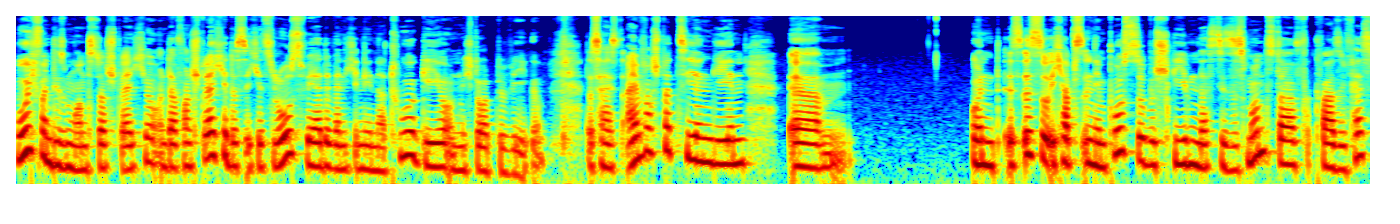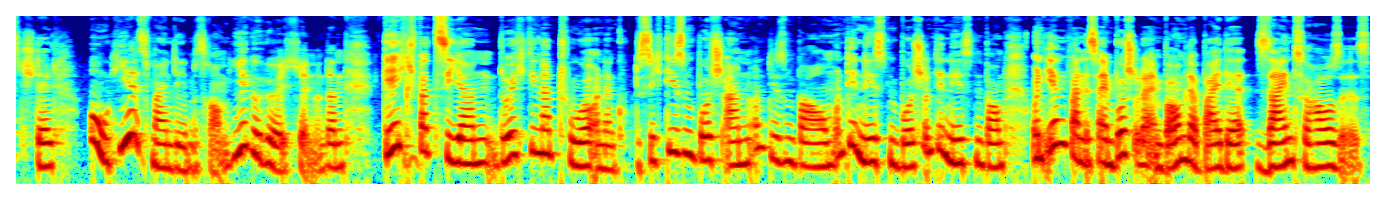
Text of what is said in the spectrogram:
wo ich von diesem Monster spreche und davon spreche, dass ich es loswerde, wenn ich in die Natur gehe und mich dort bewege. Das heißt, einfach spazieren gehen. Ähm, und es ist so, ich habe es in dem Post so beschrieben, dass dieses Monster quasi feststellt, oh, hier ist mein Lebensraum, hier gehöre ich hin. Und dann gehe ich spazieren durch die Natur und dann guckt es sich diesen Busch an und diesen Baum und den nächsten Busch und den nächsten Baum. Und irgendwann ist ein Busch oder ein Baum dabei, der sein Zuhause ist.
